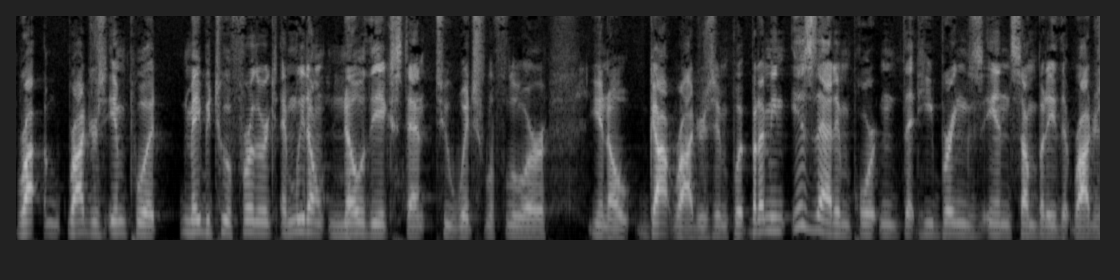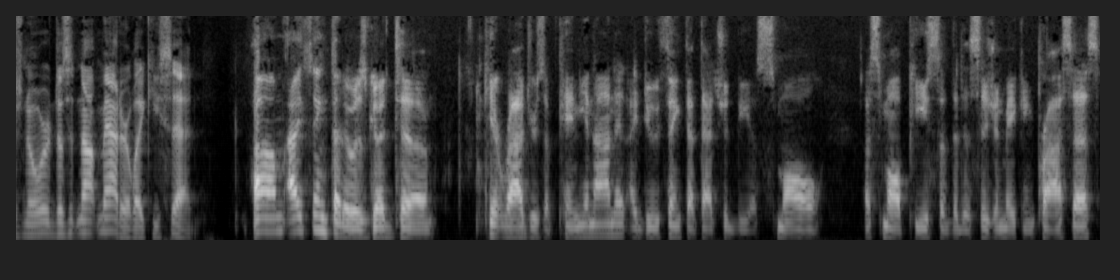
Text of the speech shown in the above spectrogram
Ro- Rodgers' input maybe to a further and we don't know the extent to which LaFleur, you know, got Rodgers' input, but I mean, is that important that he brings in somebody that Rodgers knows or does it not matter like he said? Um, I think that it was good to get Rodgers' opinion on it. I do think that that should be a small a small piece of the decision making process.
